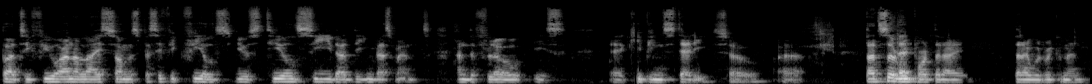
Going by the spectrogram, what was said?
but if you analyze some specific fields, you still see that the investment and the flow is uh, keeping steady. So uh, that's the that, report that I that I would recommend.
